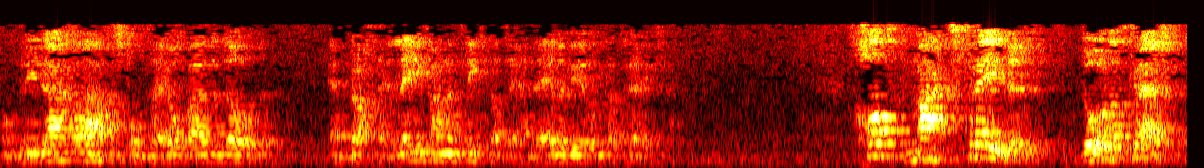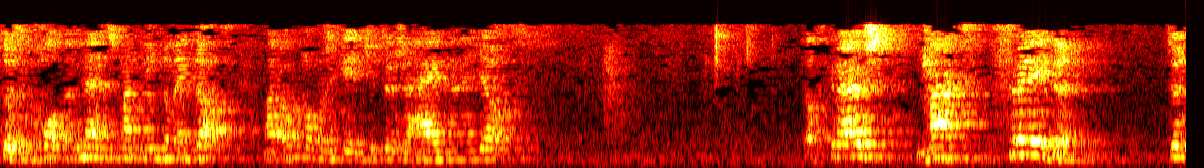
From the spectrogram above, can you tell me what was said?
Want drie dagen later stond hij op uit de doden. En bracht hij leven aan het licht dat hij aan de hele wereld gaat geven. God maakt vrede door dat kruis. Tussen God en mens, maar niet alleen dat. Maar ook nog eens een keertje tussen heiden en jood. Dat kruis maakt vrede. Dus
